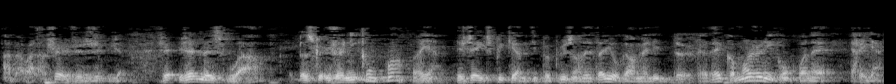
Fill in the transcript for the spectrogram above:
Ah ben voilà, j'ai de l'espoir, parce que je n'y comprends rien. Et j'ai expliqué un petit peu plus en détail au carmélite de Créteil comment je n'y comprenais rien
